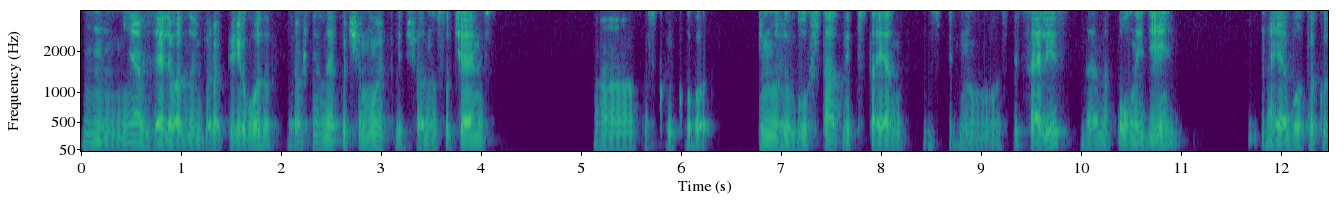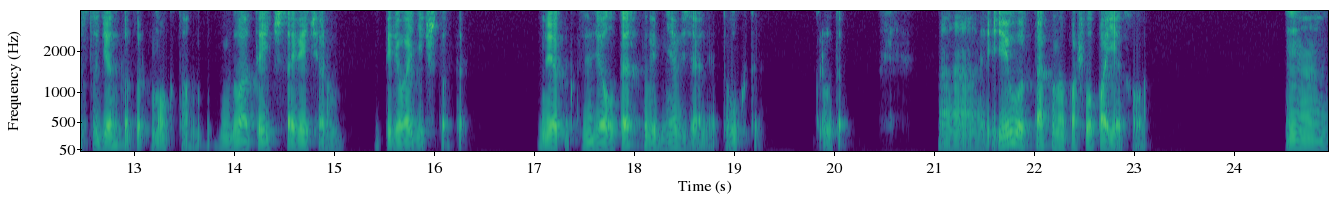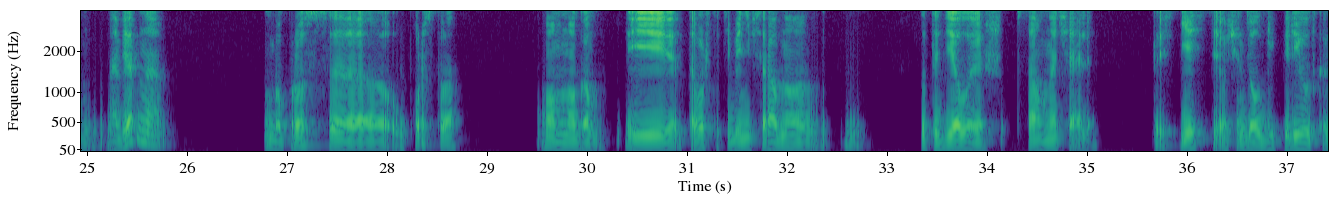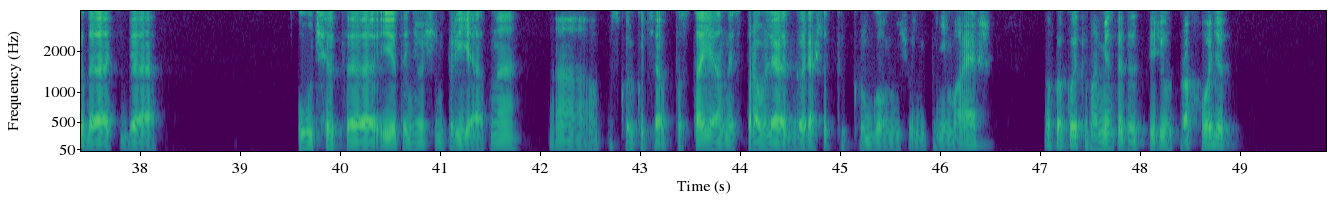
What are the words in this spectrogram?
меня взяли в одно бюро переводов. Я уж не знаю почему, это еще одна случайность, а, поскольку им нужен был штатный постоянный ну, специалист да, на полный день. А я был такой студент, который мог там 2-3 часа вечером переводить что-то. Но я как-то сделал тестовый, меня взяли. Это ух ты, круто. А, и вот так оно пошло-поехало. Наверное, вопрос э, упорства во многом и того, что тебе не все равно, что ты делаешь в самом начале. То есть есть очень долгий период, когда тебя учат, э, и это не очень приятно, а, поскольку тебя постоянно исправляют, говорят, что ты кругом ничего не понимаешь. Но в какой-то момент этот период проходит,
